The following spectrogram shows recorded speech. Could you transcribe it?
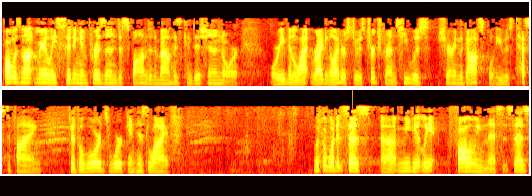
Paul was not merely sitting in prison, despondent about his condition or or even writing letters to his church friends, he was sharing the gospel. He was testifying to the Lord's work in his life. Look at what it says uh, immediately following this. It says,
